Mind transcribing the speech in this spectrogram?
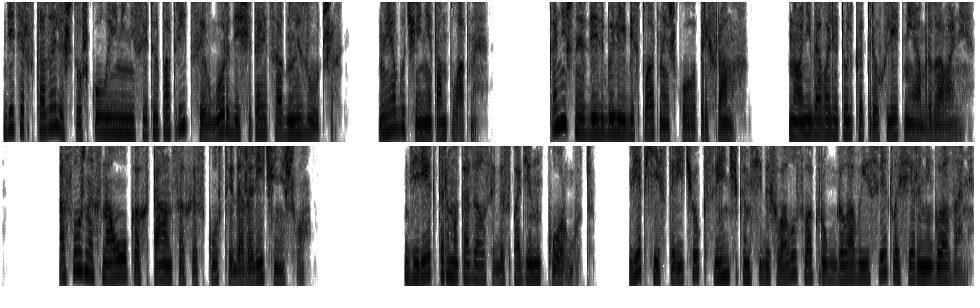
Дети рассказали, что школа имени Святой Патриции в городе считается одной из лучших, но и обучение там платное. Конечно, здесь были и бесплатные школы при храмах, но они давали только трехлетнее образование. О сложных науках, танцах, искусстве даже речи не шло. Директором оказался господин Коргут, ветхий старичок с венчиком седых волос вокруг головы и светло-серыми глазами.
